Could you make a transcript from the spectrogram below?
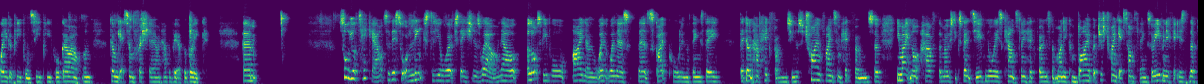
wave at people and see people, go out and go and get some fresh air and have a bit of a break. Um, sort your tech out so this sort of links to your workstation as well. Now, a lot of people I know when when there's there's Skype calling and things, they they don't have headphones, you know, so try and find some headphones. So you might not have the most expensive noise cancelling headphones that money can buy, but just try and get something. So even if it is the,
